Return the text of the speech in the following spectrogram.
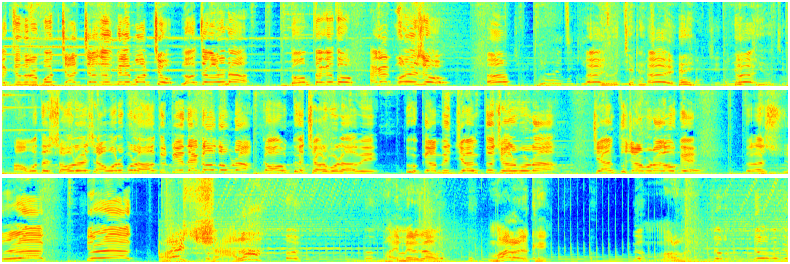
একজনের উপর চার চারজন মিলে মারছো লজ্জা করে না দম থাকে তো এক এক করে এসো হ্যাঁ এই, এই, এই, আমাদের শহরে এসে আমার উপর হাত উঠিয়ে দেখাও তোমরা কাউকে ছাড়বো না আমি তোকে আমি জ্যান্ত ছাড়বো না জ্যান্ত ছাড়বো না কাউকে তোরা শুনে রাখ শুনে রাখ শালা ভাই মেরে দাও মারো একে মারো আমাকে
